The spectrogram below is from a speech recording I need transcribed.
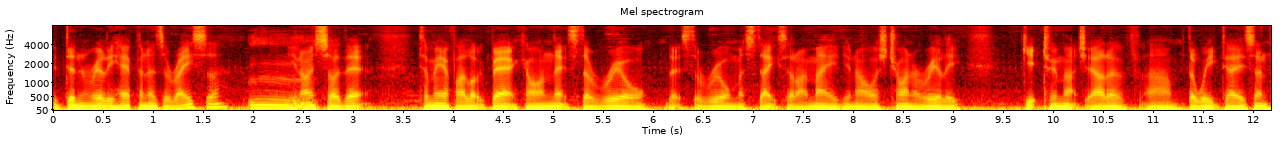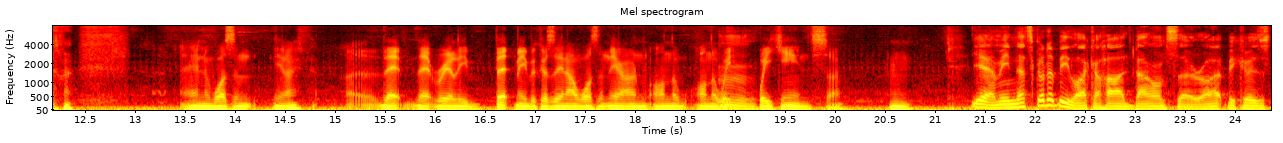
it didn't really happen as a racer, Mm. you know. So that to me, if I look back on, that's the real that's the real mistakes that I made. You know, I was trying to really get too much out of um, the weekdays and and it wasn't you know uh, that that really bit me because then I wasn't there on, on the on the week Mm. weekends. So mm. Yeah, I mean that's got to be like a hard balance though, right? Because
